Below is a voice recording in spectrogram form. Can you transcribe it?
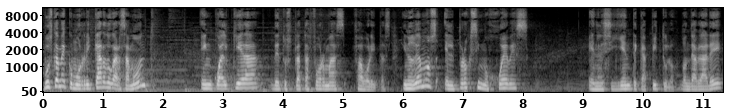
Búscame como Ricardo Garzamont en cualquiera de tus plataformas favoritas. Y nos vemos el próximo jueves en el siguiente capítulo, donde hablaré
